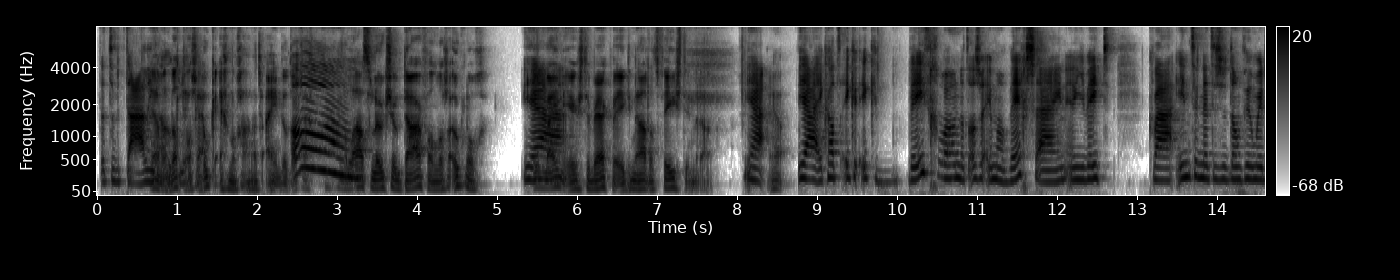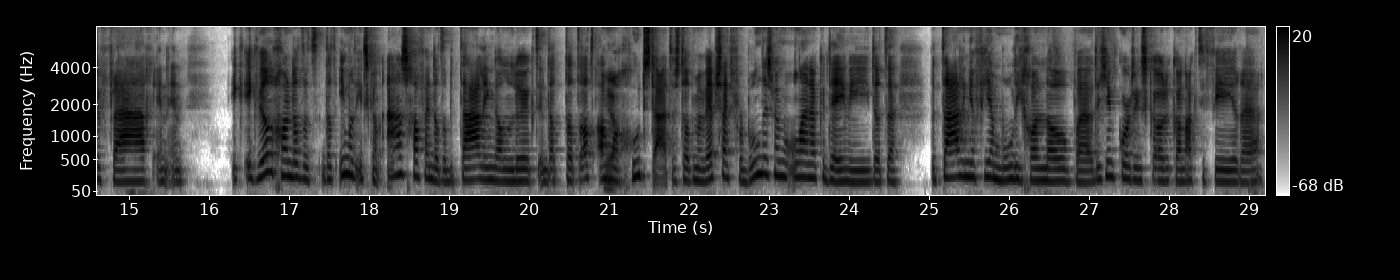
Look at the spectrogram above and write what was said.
dat de betaling Ja, want dat lukken. was ook echt nog aan het eind. Dat Oh. echt- de laatste leukste ook daarvan was ook nog ja. in mijn eerste werkweek na dat feest inderdaad. Ja, Ja. ja ik, had, ik, ik weet gewoon dat als we eenmaal weg zijn... en je weet, qua internet is het dan veel meer de vraag. En, en ik, ik wilde gewoon dat, het, dat iemand iets kan aanschaffen... en dat de betaling dan lukt en dat dat, dat allemaal Ja. goed staat. Dus dat mijn website verbonden is met mijn online academie... dat de betalingen via Molly gewoon lopen... dat je een kortingscode kan activeren.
